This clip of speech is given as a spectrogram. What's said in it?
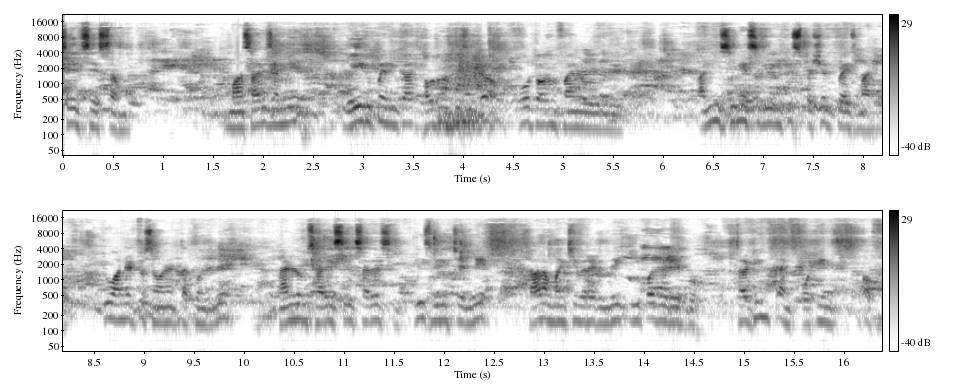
సేల్స్ చేస్తాము. మా సారీస్ అన్నీ వెయ్యి రూపాయలు ఇంకా థౌసండ్ రూపీస్ ఇంకా ఫోర్ థౌసండ్ ఫైవ్ హండ్రెడ్ ఉంది అన్ని సీనియర్ సిటిజన్కి స్పెషల్ ప్రైస్ మాకు two hundred to seven hundred తక్కువ ఉంటుంది handloom saris silk saris please visit చేయండి. చాలా మంచి వెరైటీ ఉంది. ఈ పది రేపు thirteenth and fourteenth of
